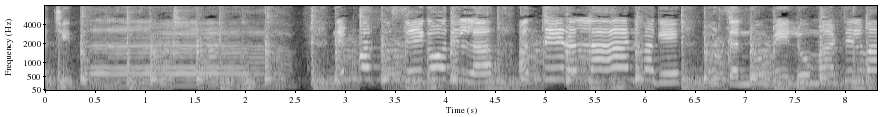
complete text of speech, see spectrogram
ಖಚಿತ ನೆಟ್ವರ್ಕ್ ಸಿಗೋದಿಲ್ಲ ಅಂತಿರಲ್ಲ ನಿಮಗೆ. ನೋಟ್ಸನ್ನು ಮೇಲೂ ಮಾಡ್ತಿಲ್ವಾ?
